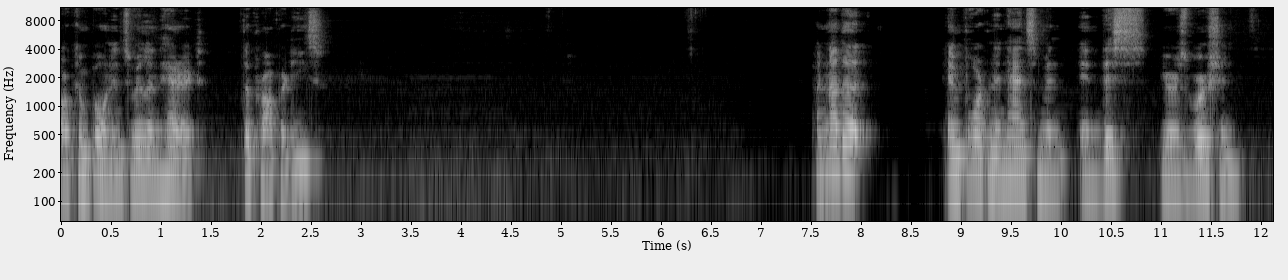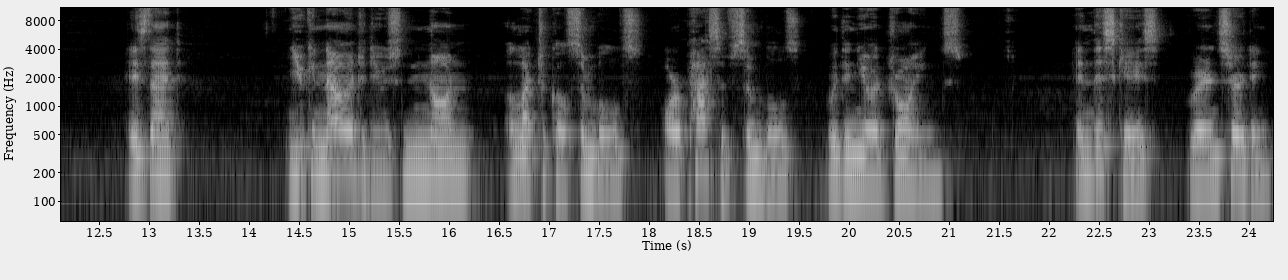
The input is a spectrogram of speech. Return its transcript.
or components will inherit the properties. Another important enhancement in this year's version is that you can now introduce non-electrical symbols or passive symbols within your drawings. In this case, we're inserting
